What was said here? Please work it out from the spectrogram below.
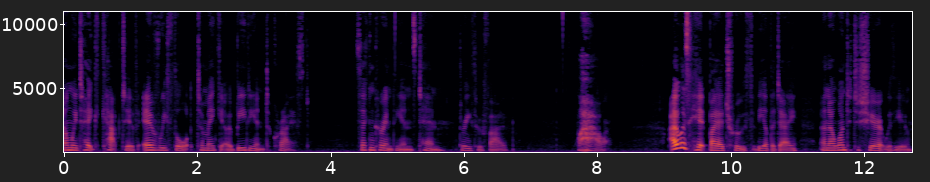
and we take captive every thought to make it obedient to Christ. 2 Corinthians 10 3 through 5. Wow! I was hit by a truth the other day, and I wanted to share it with you.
